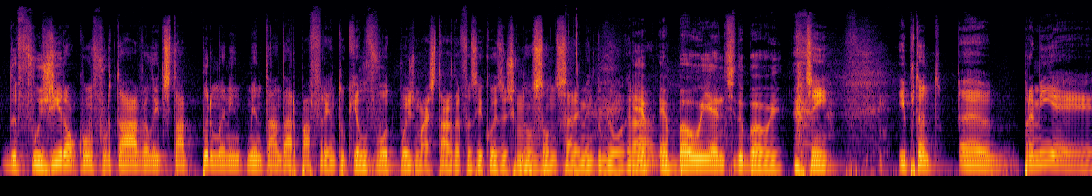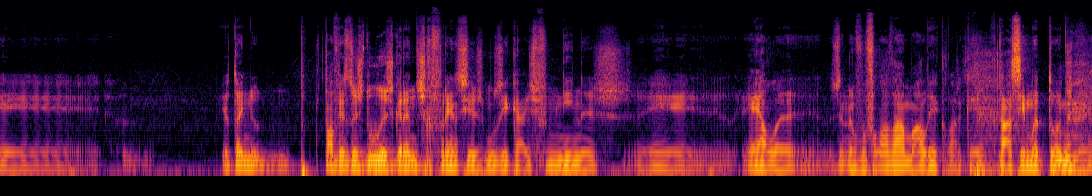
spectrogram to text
de fugir ao confortável e de estar permanentemente a andar para a frente, o que ele levou depois mais tarde a fazer coisas que não são necessariamente do meu agrado. É, é Bowie antes do Bowie. Sim. E portanto, uh, para mim é. Eu tenho talvez as duas grandes referências musicais femininas. É ela, não vou falar da Amália, claro que, é, que está acima de todos, né?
